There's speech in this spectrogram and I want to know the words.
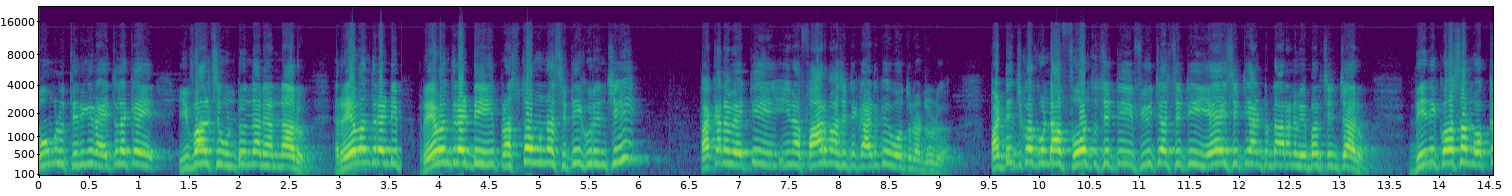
భూములు తిరిగి రైతులకే ఇవ్వాల్సి ఉంటుందని అన్నారు. రేవంత్ రెడ్డి రేవంత్ రెడ్డి ప్రస్తుతం ఉన్న సిటీ గురించి పక్కన పెట్టి ఈయన ఫార్మాసిటీ కాడికి పోతున్నాడు చూడు. పట్టించుకోకుండా ఫోర్త్ సిటీ ఫ్యూచర్ సిటీ ఏ సిటీ అంటున్నారని విమర్శించారు. దీనికోసం ఒక్క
